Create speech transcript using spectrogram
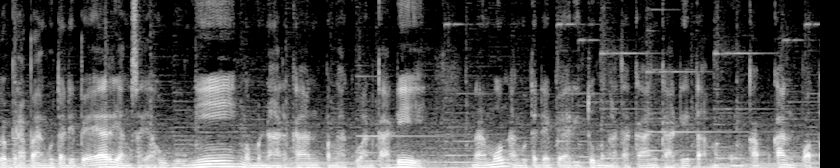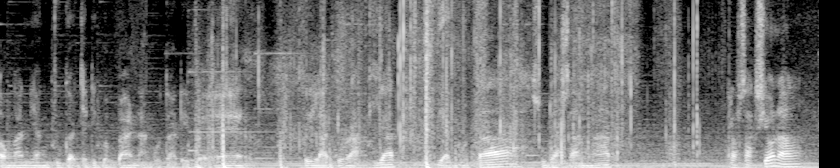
Beberapa anggota DPR yang saya hubungi membenarkan pengakuan KD. Namun anggota DPR itu mengatakan KD tak mengungkapkan potongan yang juga jadi beban anggota DPR. Perilaku rakyat di anggota sudah sangat transaksional.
